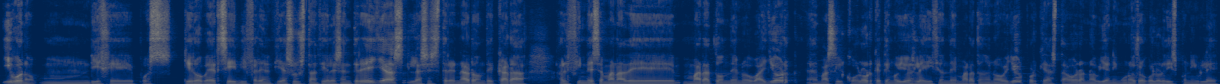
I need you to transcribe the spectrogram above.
Y bueno, mm, dije, pues quiero ver si hay diferencias sustanciales entre ellas. Las estrenaron de cara al fin de semana de Maratón de Nueva York. Además, el color que tengo yo es la edición de Maratón de Nueva York, porque hasta ahora no había ningún otro color disponible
